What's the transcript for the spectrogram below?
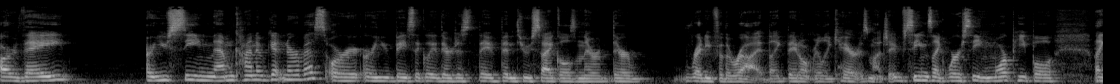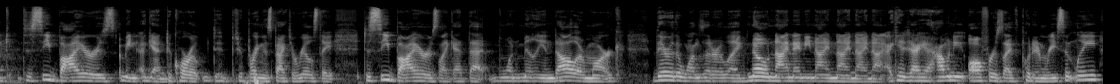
are they? Are you seeing them kind of get nervous, or are you basically they're just they've been through cycles and they're they're ready for the ride like they don't really care as much it seems like we're seeing more people like to see buyers i mean again to, cor- to, to bring this back to real estate to see buyers like at that $1 million mark they're the ones that are like no 999 999 i can't tell you how many offers i've put in recently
